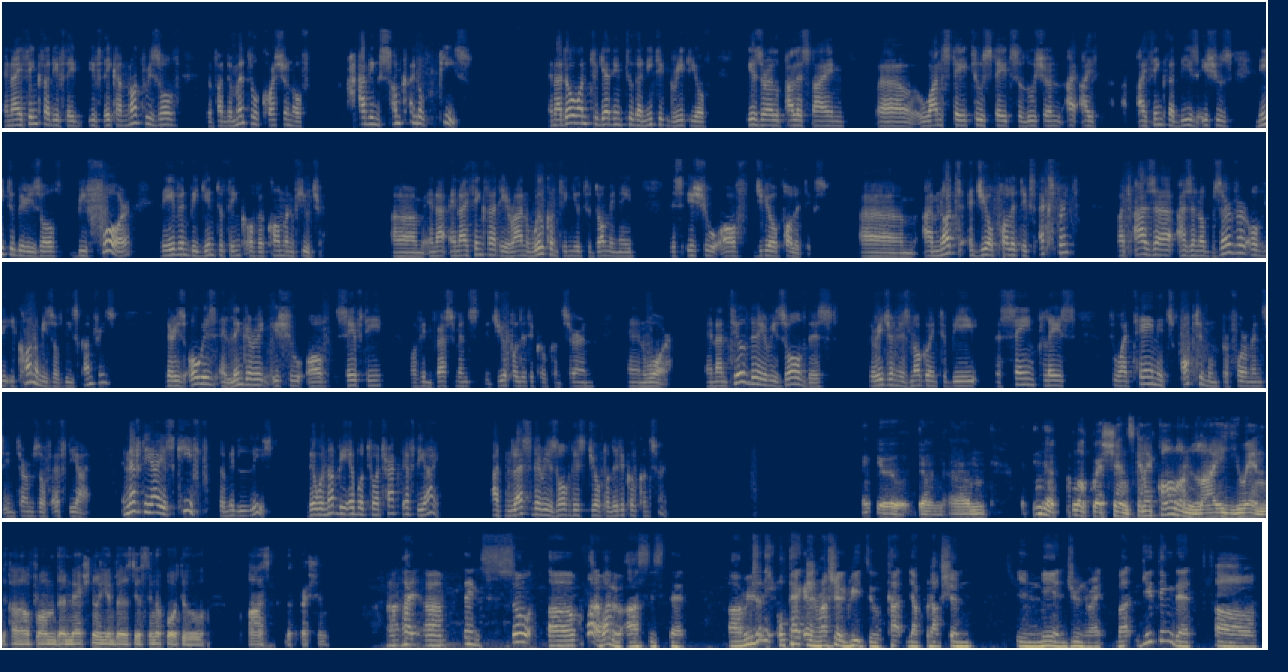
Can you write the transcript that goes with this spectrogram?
And I think that if they if they cannot resolve the fundamental question of having some kind of peace, and I don't want to get into the nitty gritty of Israel, Palestine, uh, one state, two state solution. I, I, I think that these issues need to be resolved before they even begin to think of a common future. Um, and, I, and I think that Iran will continue to dominate this issue of geopolitics. Um, I'm not a geopolitics expert, but as, a, as an observer of the economies of these countries, there is always a lingering issue of safety, of investments, the geopolitical concern, and war. And until they resolve this, the region is not going to be the same place to attain its optimum performance in terms of FDI. And FDI is key for the Middle East. They will not be able to attract FDI unless they resolve this geopolitical concern. Thank you, John. Um, I think there are a couple of questions. Can I call on Lai Yuen uh, from the National University of Singapore to ask the question? Uh, hi, um, thanks. So, uh, what I want to ask is that uh, recently OPEC and Russia agreed to cut their production in May and June, right? But do you think that uh, do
